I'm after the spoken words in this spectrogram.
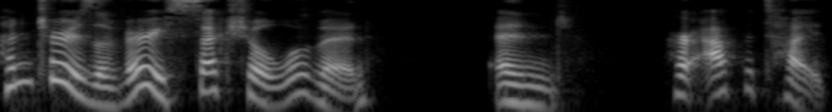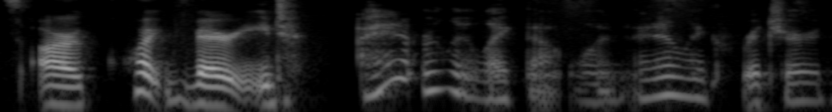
Hunter is a very sexual woman, and her appetites are quite varied. I didn't really like that one. I didn't like Richard.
